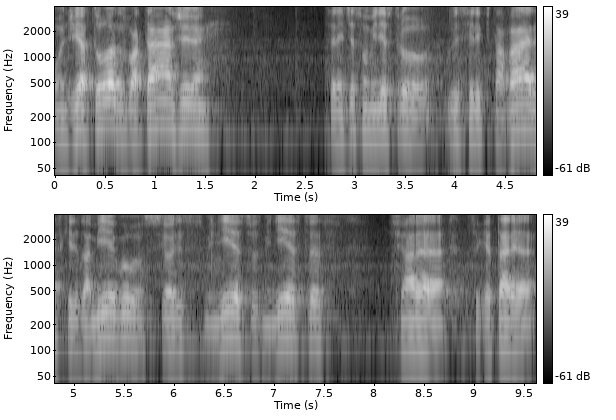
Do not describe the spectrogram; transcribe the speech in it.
Bom dia a todos, boa tarde. Excelentíssimo ministro Luiz Felipe Tavares, querido amigo, senhores ministros, ministras, senhora secretária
